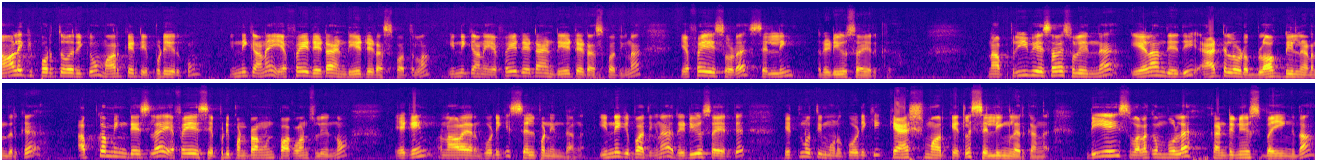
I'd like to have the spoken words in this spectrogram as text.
நாளைக்கு பொறுத்த வரைக்கும் மார்க்கெட் எப்படி இருக்கும்? இன்றைக்கான FI data and DA datas பார்த்துலாம் இன்றைக்கான FI data and DA datas பார்த்தீங்கன்னா எஃப்ஐஎஸோட செல்லிங் ரெடியூஸ் ஆகிருக்கு நான் ப்ரீவியஸாகவே சொல்லியிருந்தேன் ஏழாம் தேதி ஏர்டெலோட பிளாக் டீல் நடந்திருக்கு. அப்கமிங் டேஸில் எஃப்ஐஎஸ் எப்படி பண்ணுறாங்கன்னு பார்க்கலாம்னு சொல்லியிருந்தோம். எகைன் நாலாயிரம் கோடிக்கு செல் பண்ணியிருந்தாங்க. இன்றைக்கி பார்த்தீங்கன்னா ரெடியூஸ் ஆகிருக்கு எட்நூற்றி மூணு கோடிக்கு கேஷ் மார்க்கெட்டில் செல்லிங்கில் இருக்காங்க. டிஐஸ் வழக்கம் போல் கண்டினியூஸ் பையிங் தான்.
